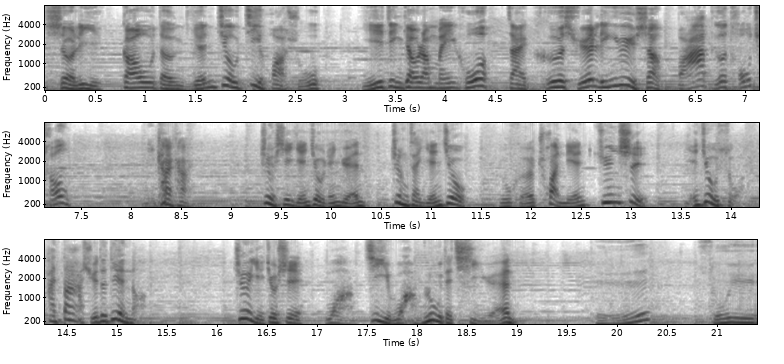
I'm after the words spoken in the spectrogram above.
设立高等研究计划署。一定要让美国在科学领域上拔得头筹。你看看，这些研究人员正在研究如何串联军事研究所和大学的电脑，这也就是网际网络的起源。诶，所以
